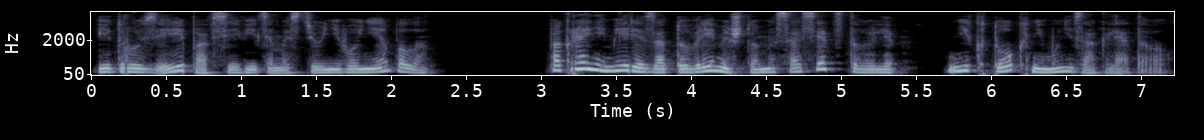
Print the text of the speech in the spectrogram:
и друзей, по всей видимости, у него не было. По крайней мере, за то время, что мы соседствовали, Никто к нему не заглядывал.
